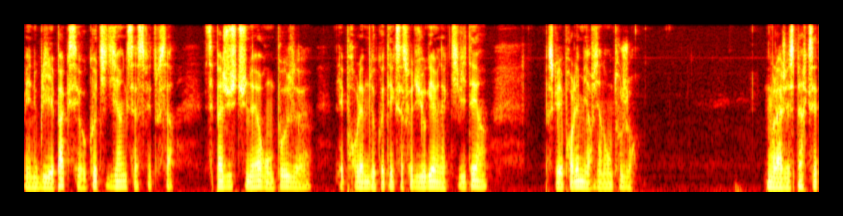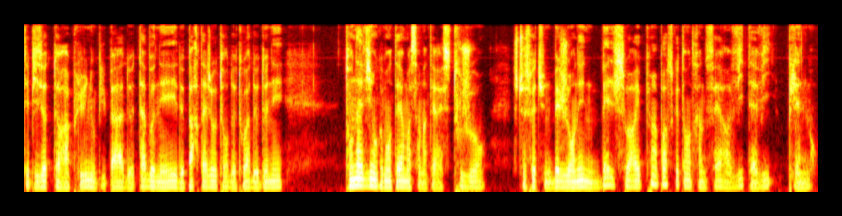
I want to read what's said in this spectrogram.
Mais n'oubliez pas que c'est au quotidien que ça se fait tout ça. C'est pas juste une heure où on pose euh, les problèmes de côté, que ça soit du yoga ou une activité, hein. Parce que les problèmes y reviendront toujours. Voilà, j'espère que cet épisode t'aura plu. N'oublie pas de t'abonner, de partager autour de toi, de donner ton avis en commentaire. Moi, ça m'intéresse toujours. Je te souhaite une belle journée, une belle soirée, peu importe ce que tu es en train de faire, vis ta vie pleinement.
